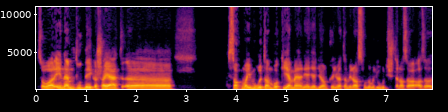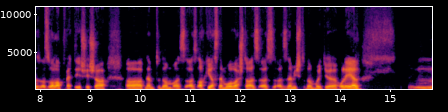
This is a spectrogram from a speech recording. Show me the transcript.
Szóval én nem tudnék a saját uh, szakmai múltamból kiemelni egy-egy olyan könyvet, amire azt mondom, hogy úristen, az a, az, az, az alapvetés, és a, a nem tudom, az, az, aki azt nem olvasta, az, az, az nem is tudom, hogy hol él. Mm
